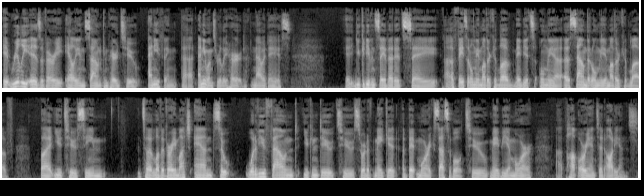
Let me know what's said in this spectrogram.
it really is a very alien sound compared to anything that anyone's really heard nowadays. You could even say that it's a a face that only a mother could love. Maybe it's only a, a sound that only a mother could love. But you two seem to love it very much. And so, what have you found you can do to sort of make it a bit more accessible to maybe a more uh, pop oriented audience?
